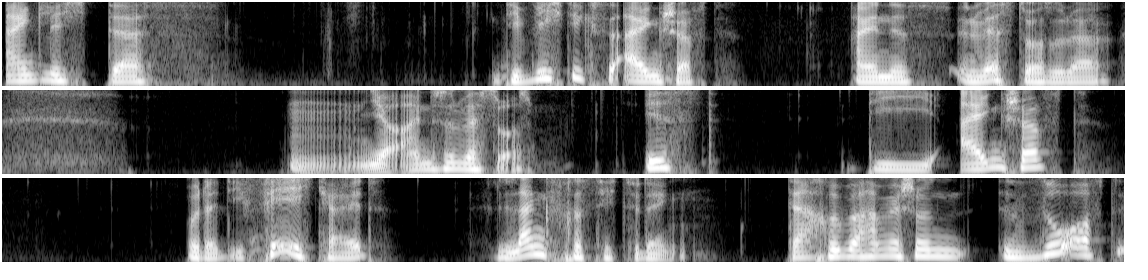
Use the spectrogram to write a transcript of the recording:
eigentlich das die wichtigste Eigenschaft eines Investors oder mm, ja, eines Investors ist die Eigenschaft oder die Fähigkeit, langfristig zu denken. Darüber haben wir schon so oft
